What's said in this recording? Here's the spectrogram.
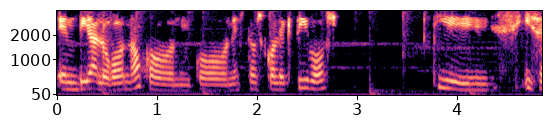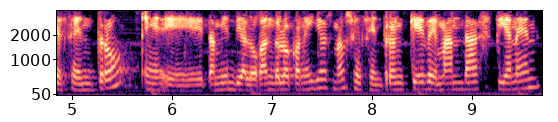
en diálogo ¿no? con, con estos colectivos y, y se centró, eh, también dialogándolo con ellos, ¿no? se centró en qué demandas tienen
